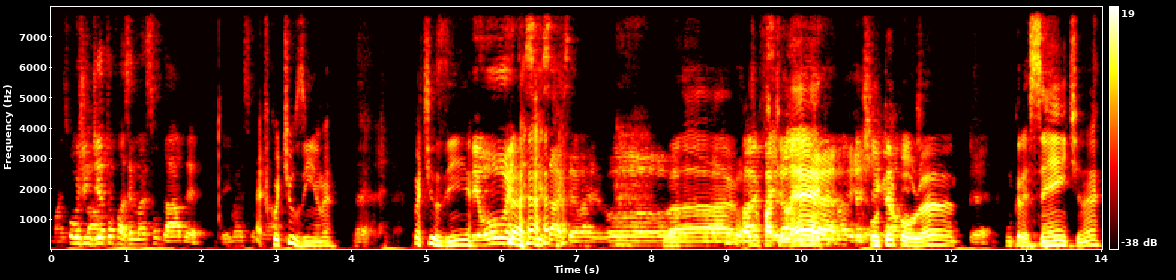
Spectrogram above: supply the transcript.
mais hoje em rodado. dia eu tô fazendo mais soldado, é. Bem mais soldado. É, ficou tiozinho, né? É. Ficou tiozinho. V8, assim, sabe? Você vai. oh, Vai, faz um fat vai, leg, vai, vai, até vai. chegar um tempo run, É. um crescente, né?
